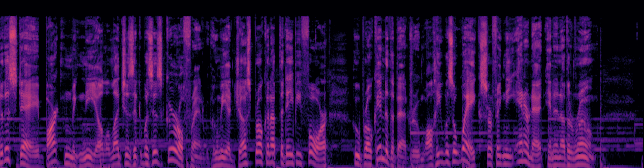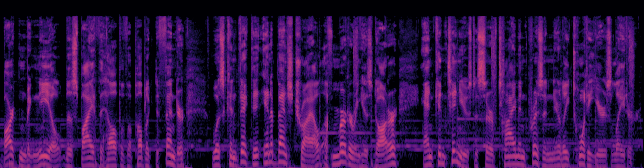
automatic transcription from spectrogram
To this day, Barton McNeil alleges it was his girlfriend, with whom he had just broken up the day before, who broke into the bedroom while he was awake surfing the internet in another room. Barton McNeil, despite the help of a public defender, was convicted in a bench trial of murdering his daughter and continues to serve time in prison nearly 20 years later.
